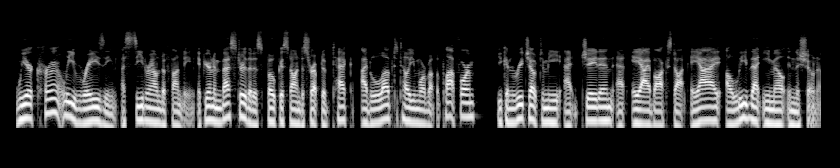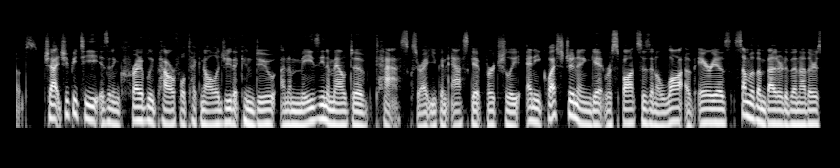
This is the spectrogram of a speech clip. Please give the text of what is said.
we are currently raising a seed round of funding. If you're an investor that is focused on disruptive tech, I'd love to tell you more about the platform. You can reach out to me at jaeden at aibox.ai. I'll leave that email in the show notes. ChatGPT is an incredibly powerful technology that can do an amazing amount of tasks, right? You can ask it virtually any question and get responses in a lot of areas, some of them better than others.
